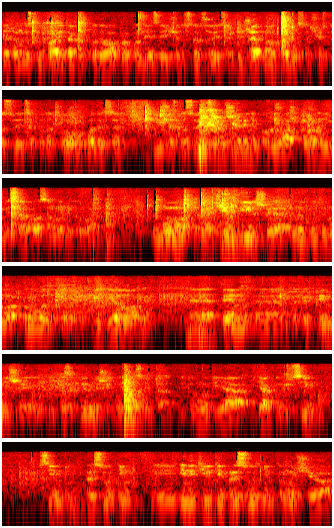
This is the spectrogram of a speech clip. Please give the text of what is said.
Я там виступав і також подавав пропозиції, що стосується бюджетного кодексу, що стосується податкового кодексу і що стосується розширення повноважень органів місцевого самоврядування. Тому е, чим більше ми будемо проводити такі діалоги, тим ефективніший і позитивніший буде результат. І тому я дякую всім, всім тут присутнім і, і не тільки присутнім, тому що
